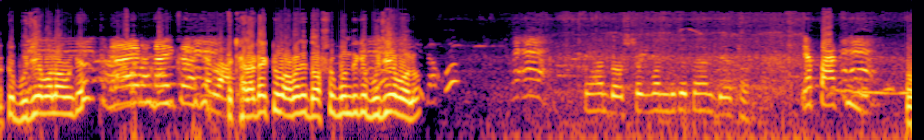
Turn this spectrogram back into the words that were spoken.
একটু বুঝিয়ে বলো আমাকে। খেলাটা একটু আমাদের দর্শক বন্ধুকে বুঝিয়ে বলো। তোমার দর্শক বন্ধুকে তোমার দেখো। এ পাখি। ও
